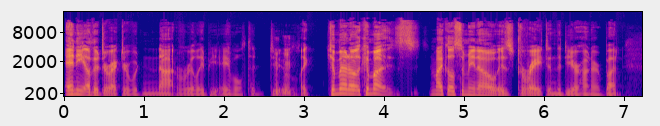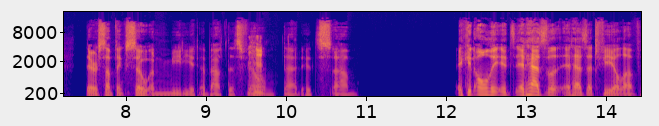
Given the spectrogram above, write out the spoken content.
any other director would not really be able to do. Mhm. Like Cimino, Cimino, Michael Cimino is great in The Deer Hunter, but there's something so immediate about this Mhm. film that it's um it can only it's it has the it has that feel of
